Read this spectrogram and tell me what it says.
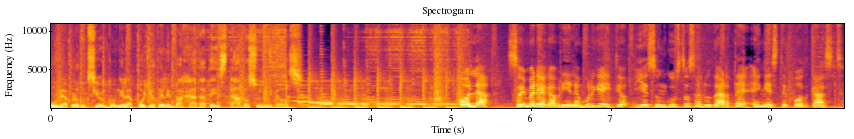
una producción con el apoyo de la Embajada de Estados Unidos. Hola, soy María Gabriela Murgueitio y es un gusto saludarte en este podcast.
